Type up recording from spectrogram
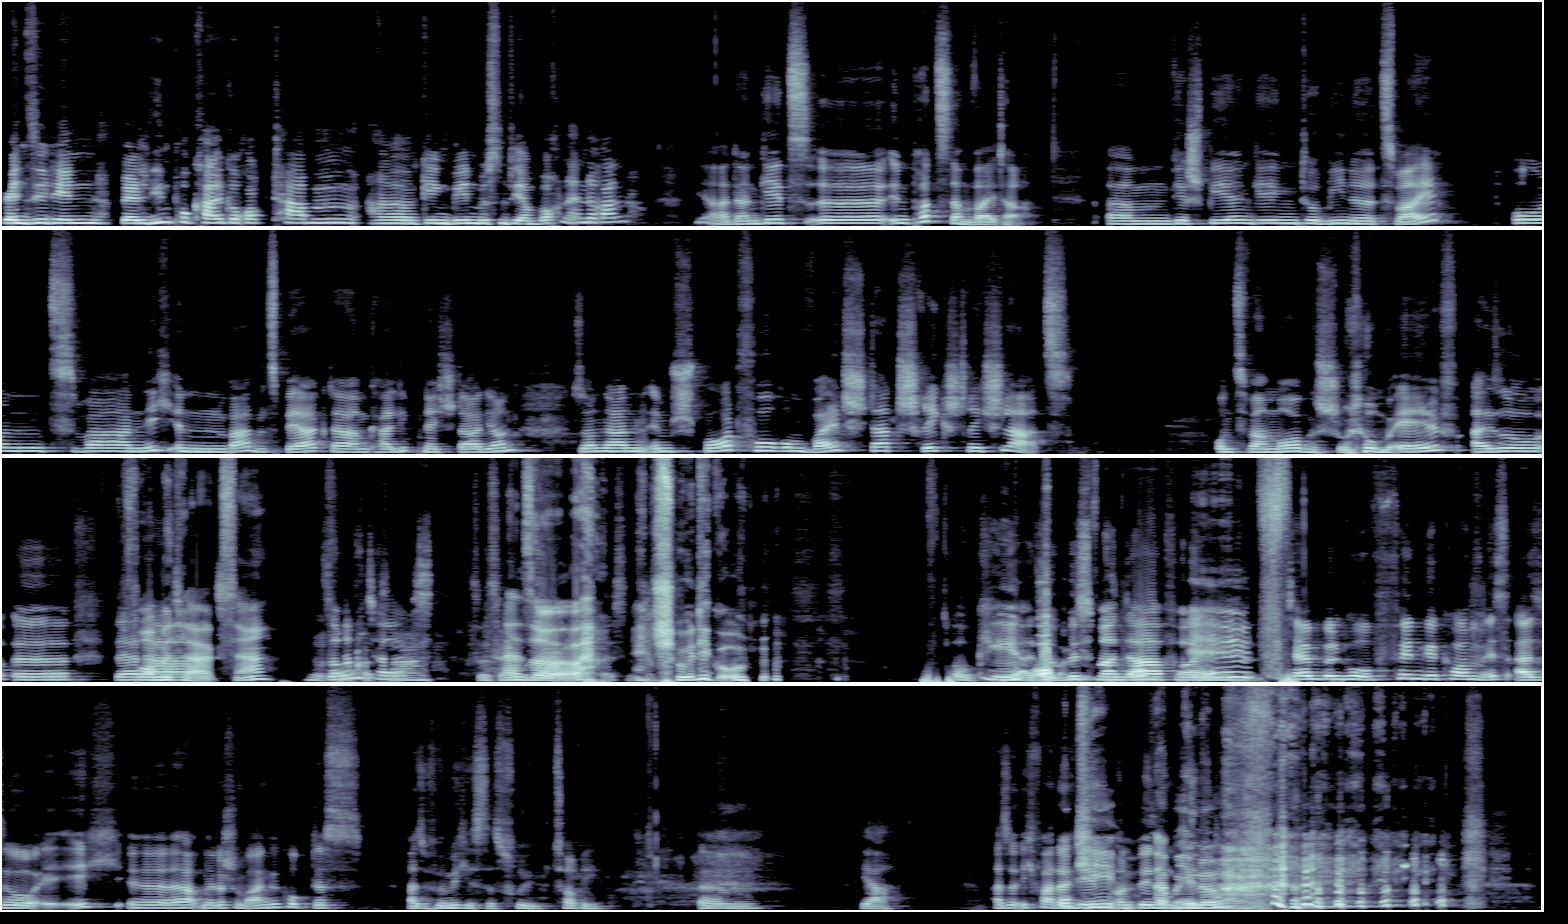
Wenn Sie den Berlin-Pokal gerockt haben, äh, gegen wen müssen Sie am Wochenende ran? Ja, dann geht's äh, in Potsdam weiter. Ähm, wir spielen gegen Turbine 2 und zwar nicht in Babelsberg, da am Karl-Liebknecht-Stadion, sondern im Sportforum Waldstadt-Schlatz. Und zwar morgens schon um elf. Also äh, wer Vormittags, ja? Sonntags. Ja also, Entschuldigung. Okay, also bis man da von Tempelhof hingekommen ist, also ich äh, habe mir das schon mal angeguckt, das, also für mich ist das früh, sorry. Ähm, ja, also ich fahre dahin okay, und bin Sabine. um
